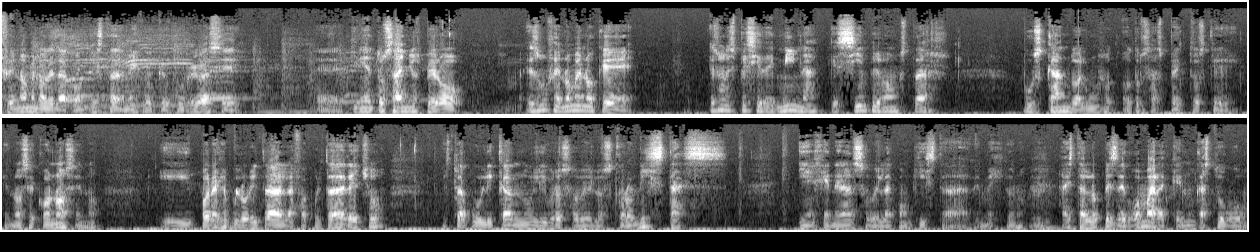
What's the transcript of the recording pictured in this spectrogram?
Fenómeno de la conquista de México que ocurrió hace 500 eh, años, pero es un fenómeno que es una especie de mina que siempre vamos a estar buscando algunos otros aspectos que, que no se conocen, ¿no? Y por ejemplo, ahorita la Facultad de Derecho está publicando un libro sobre los cronistas y en general sobre la conquista de México. ¿no? Ahí está López de Gómara, que nunca estuvo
